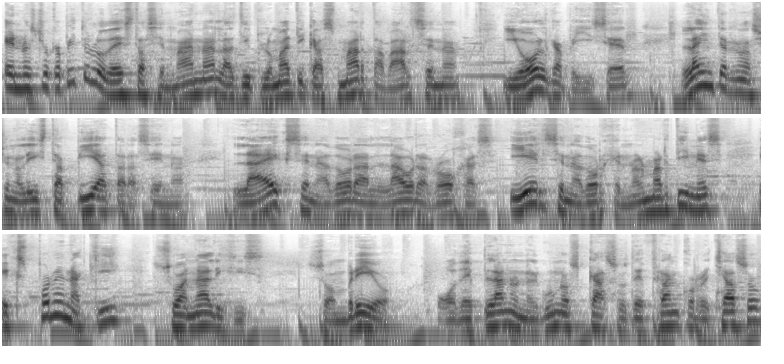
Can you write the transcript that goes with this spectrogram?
En nuestro capítulo de esta semana, las diplomáticas Marta Bárcena y Olga Pellicer, la internacionalista Pía Taracena, la ex senadora Laura Rojas y el senador Germán Martínez exponen aquí su análisis, sombrío o de plano en algunos casos de franco rechazo,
